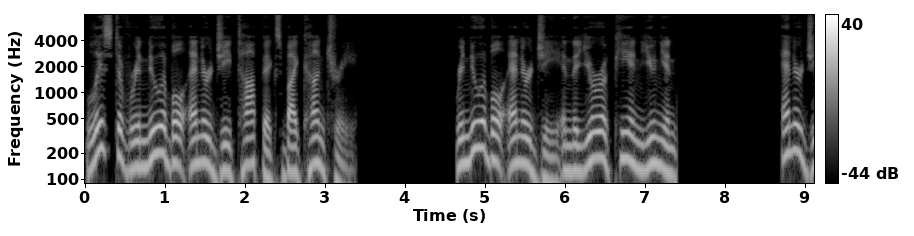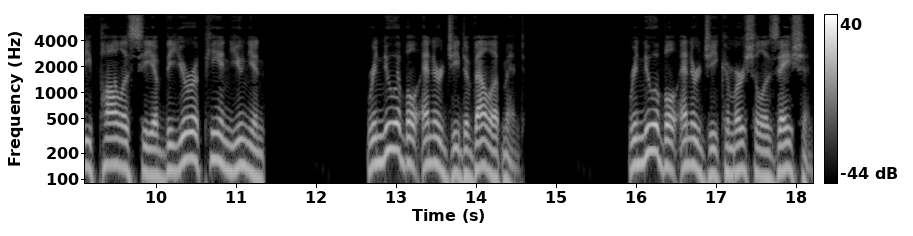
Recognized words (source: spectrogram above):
List of renewable energy topics by country Renewable energy in the European Union Energy policy of the European Union Renewable energy development Renewable energy commercialization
